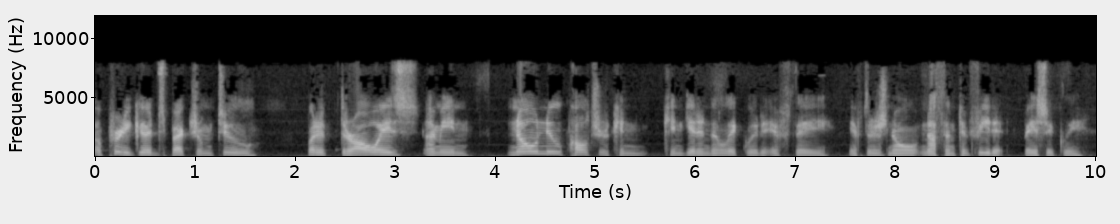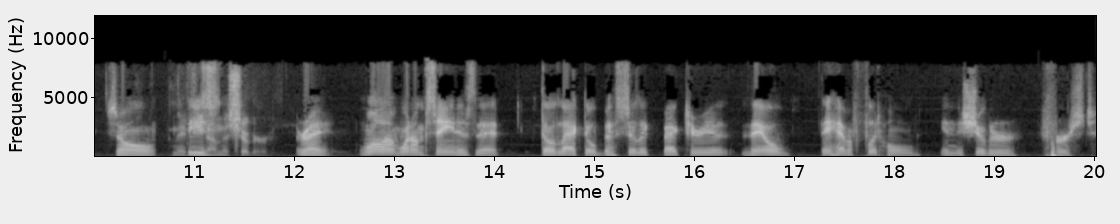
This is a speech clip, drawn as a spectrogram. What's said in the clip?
a pretty good spectrum too. But it, they're always, I mean, no new culture can can get into liquid if they if there's no nothing to feed it basically. So And they these feed on the sugar. Right. Well, what I'm saying is that the lactobacillic bacteria, they'll they have a foothold in the sugar first,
